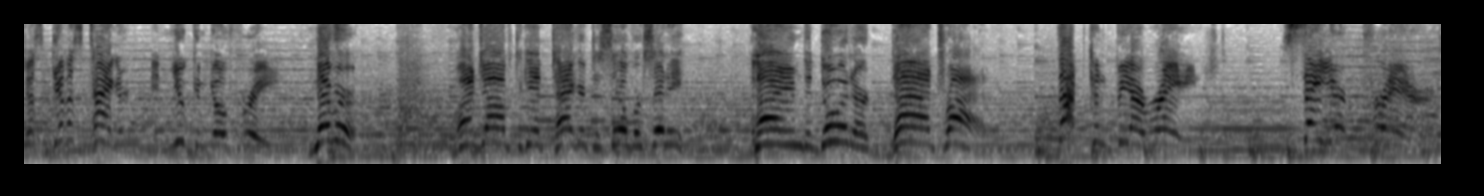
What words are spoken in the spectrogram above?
Just give us Taggart, and you can go free. Never! My job's to get Taggart to Silver City, and I aim to do it or die trying. That can be arranged. Say your prayers.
